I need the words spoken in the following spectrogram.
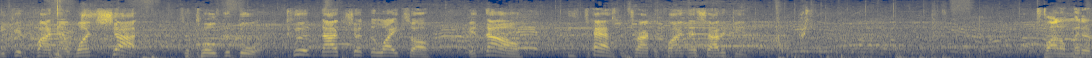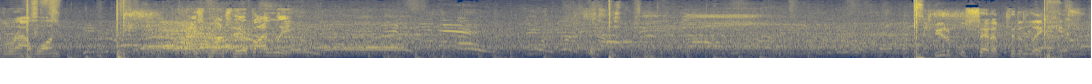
He couldn't find that one shot to close the door. Could not shut the lights off. And now he's tasked with trying to find that shot again. Final minute of round one. Nice punch there by Le. Beautiful setup to the leg kick.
